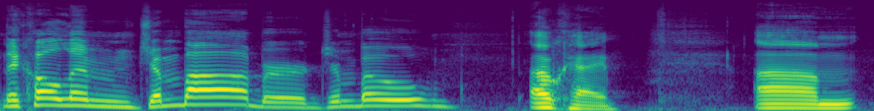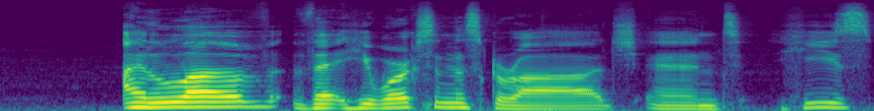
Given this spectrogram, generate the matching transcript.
They call him Jim Bob or Jimbo. Okay. Um I love that he works in this garage and he's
